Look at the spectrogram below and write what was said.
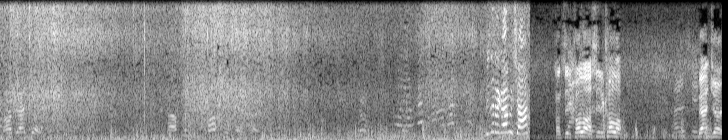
Another banjo. Bisa rekam Isha? Can't see the collar. I see the collar. Banjo.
